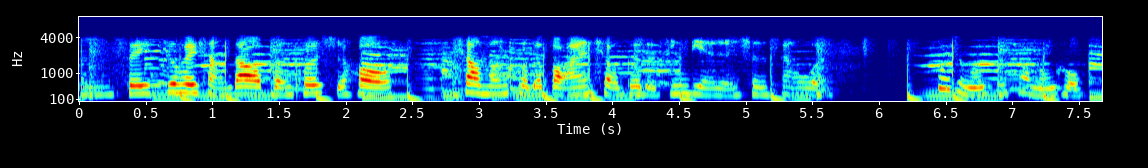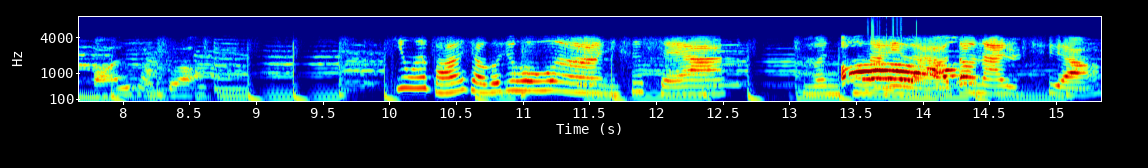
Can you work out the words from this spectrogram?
嗯，所以就会想到本科时候校门口的保安小哥的经典人生三问。为什么是校门口保安小哥啊？因为保安小哥就会问啊，你是谁啊？什么你从哪里来啊？到哪里去啊？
